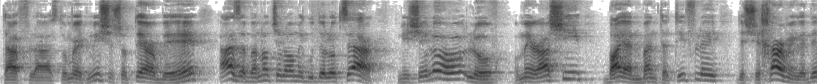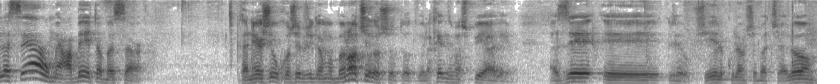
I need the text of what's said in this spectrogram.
תפלה. זאת אומרת, מי ששותה הרבה, אז הבנות שלו מגודלות שיער. מי שלא, לא. אומר רש"י, ביין בנתא טיפלי, דשחר מגדל השיער ומעבה את הבשר. כנראה שהוא חושב שגם הבנות שלו שותות, ולכן זה משפיע עליהם. אז זה, אה, זהו, שיהיה לכולם שבת שלום.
